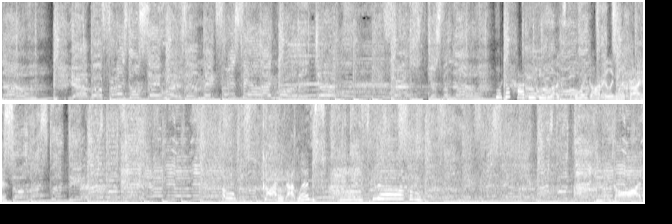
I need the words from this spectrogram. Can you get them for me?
now. Yeah but friends don't say words that make friends feel like more than just French just now Look how happy he looks. Oh my god, I like want to cry. Oh my god, his ad libs. Oh no. Oh my god.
